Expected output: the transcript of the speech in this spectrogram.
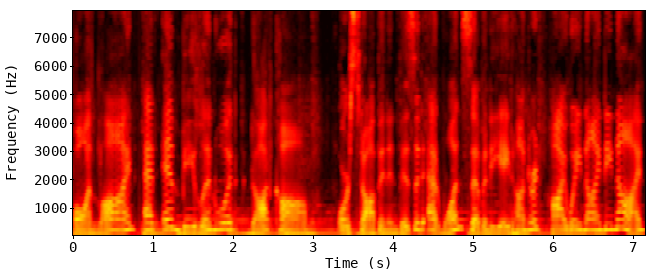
online at mblynnwood.com, or stop in and visit at 17800 Highway 99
